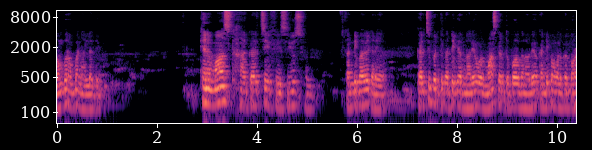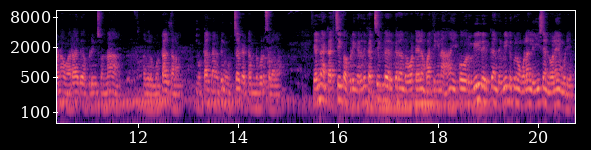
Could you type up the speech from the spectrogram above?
ரொம்ப ரொம்ப நல்லது. Can mask or kerchief is useful கண்டிப்பாகவே கிடையாது. கர்ச்சிப் எடுத்து கட்டிக்கிறதுனாலையோ ஒரு மாஸ்க் எடுத்து போகிறதுனாலையோ கண்டிப்பாக உங்களுக்கு கொரோனா வராது அப்படின்னு சொன்னால் அது ஒரு முட்டாள்தனம். முட்டாள்தனத்தின் உச்சகட்டம்னு கூட சொல்லலாம். என்ன கர்ச்சிப் அப்படிங்கிறது? கர்ச்சிப்பில் இருக்கிற அந்த ஓட்டையெல்லாம் பார்த்தீங்கன்னா இப்போ ஒரு வீடு இருக்குது அந்த வீட்டுக்குள்ளே உங்களால் ஈஸியாக நுழைய முடியும்.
